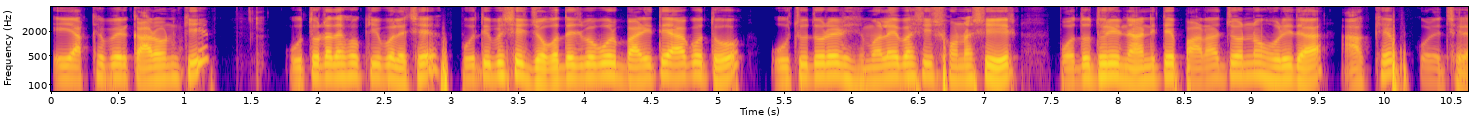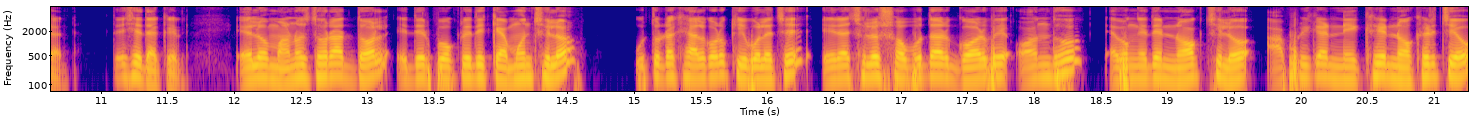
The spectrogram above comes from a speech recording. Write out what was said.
এই আক্ষেপের কারণ কি? উত্তরটা দেখো কি বলেছে? প্রতিবেশী জগদেশবাবুর বাড়িতে আগত উঁচুদরের হিমালয়বাসী সন্ন্যাসীর পদধূলি না নিতে পারার জন্য হরিদা আক্ষেপ করেছিলেন। তেইশে দেখেন, এলো মানুষ ধরার দল, এদের প্রকৃতি কেমন ছিল? উত্তরটা খেয়াল করো কী বলেছে, এরা ছিল সভ্যতার গর্ভে অন্ধ এবং এদের নখ ছিল আফ্রিকার নেকড়ের নখের চেয়েও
